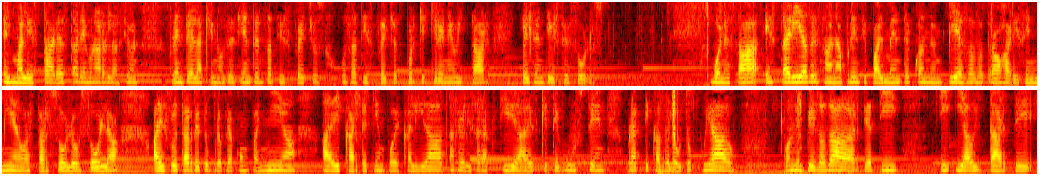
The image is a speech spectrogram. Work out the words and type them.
el, malestar a estar en una relación frente a la que no se sienten satisfechos o satisfechas porque quieren evitar el sentirse solos. Bueno, esta, esta herida se sana principalmente cuando empiezas a trabajar ese miedo a estar solo o sola, a disfrutar de tu propia compañía, a dedicarte tiempo de calidad, a realizar actividades que te gusten, practicando el autocuidado. Cuando empiezas a darte a ti y, y a habitarte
